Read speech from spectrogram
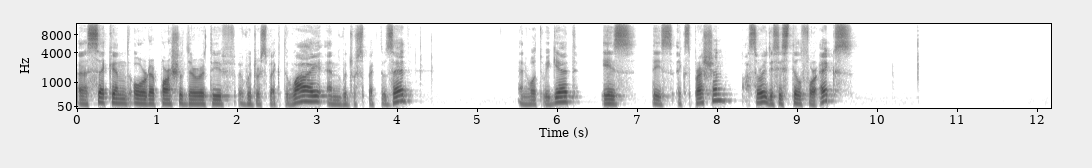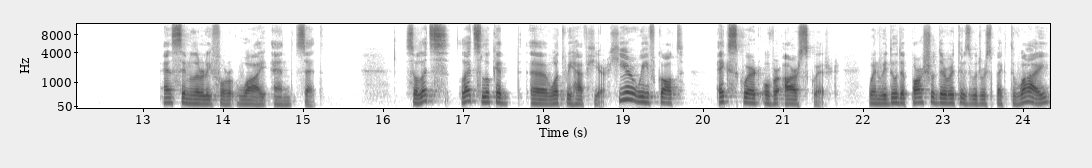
a second order partial derivative with respect to y and with respect to z. And what we get is this expression, uh, sorry, this is still for x, and similarly for y and z. So let's, let's look at uh, what we have here. Here we've got x squared over r squared. When we do the partial derivatives with respect to y,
